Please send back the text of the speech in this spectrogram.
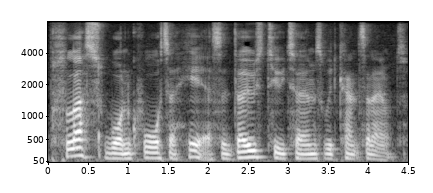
plus 1 quarter here. So those two terms would cancel out.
